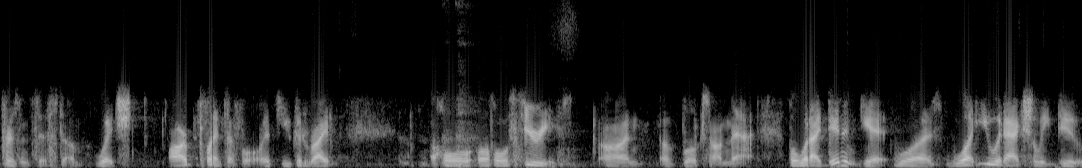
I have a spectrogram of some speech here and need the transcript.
prison system, which are plentiful. If you could write a whole a whole series on of books on that. But what I didn't get was what you would actually do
